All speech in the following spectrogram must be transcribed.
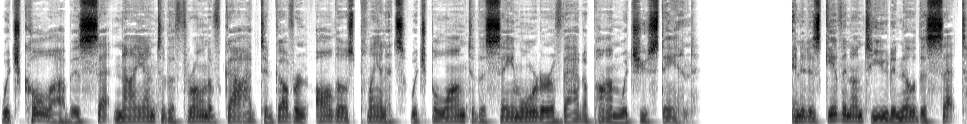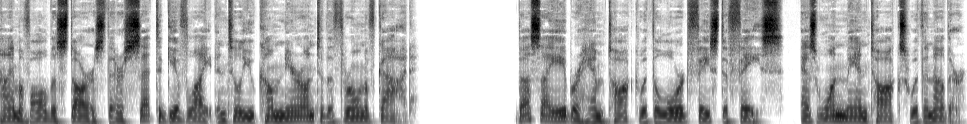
which Kolob is set nigh unto the throne of God to govern all those planets which belong to the same order of that upon which you stand. And it is given unto you to know the set time of all the stars that are set to give light until you come near unto the throne of God. Thus I Abraham talked with the Lord face to face, as one man talks with another,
